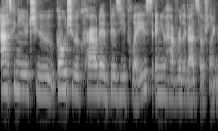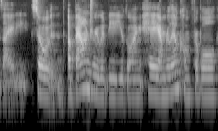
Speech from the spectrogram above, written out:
asking you to go to a crowded, busy place and you have really bad social anxiety. So, a boundary would be you going, Hey, I'm really uncomfortable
